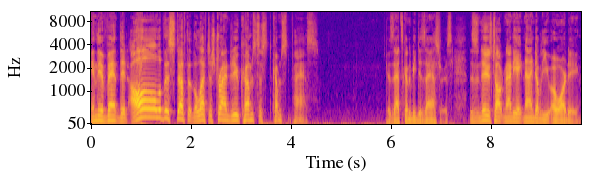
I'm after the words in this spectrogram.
in the event that all of this stuff that the left is trying to do comes to comes to pass. Because that's going to be disastrous. This is News Talk 98.9 WORD.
